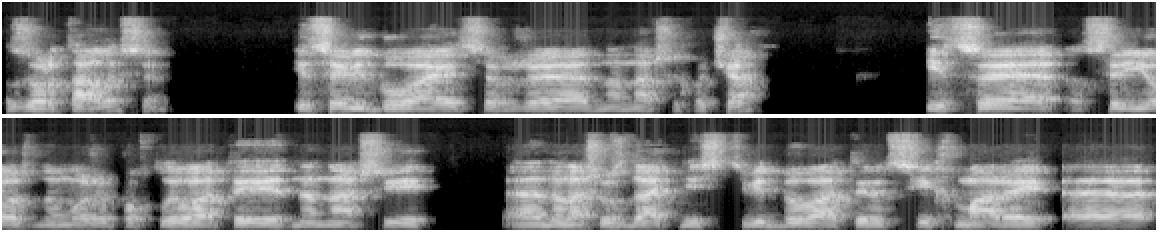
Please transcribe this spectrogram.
згорталася, і це відбувається вже на наших очах. І це серйозно може повпливати на наші Е, на нашу здатність відбивати ці хмари е,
